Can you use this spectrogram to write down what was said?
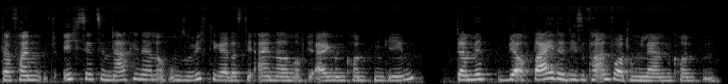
da fand ich es jetzt im Nachhinein auch umso wichtiger, dass die Einnahmen auf die eigenen Konten gehen, damit wir auch beide diese Verantwortung lernen konnten.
